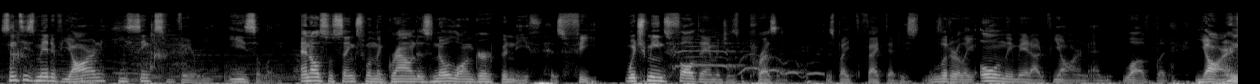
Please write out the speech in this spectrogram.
Since he's made of yarn, he sinks very easily, and also sinks when the ground is no longer beneath his feet which means fall damage is present, despite the fact that he's literally only made out of yarn and love, but yarn.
